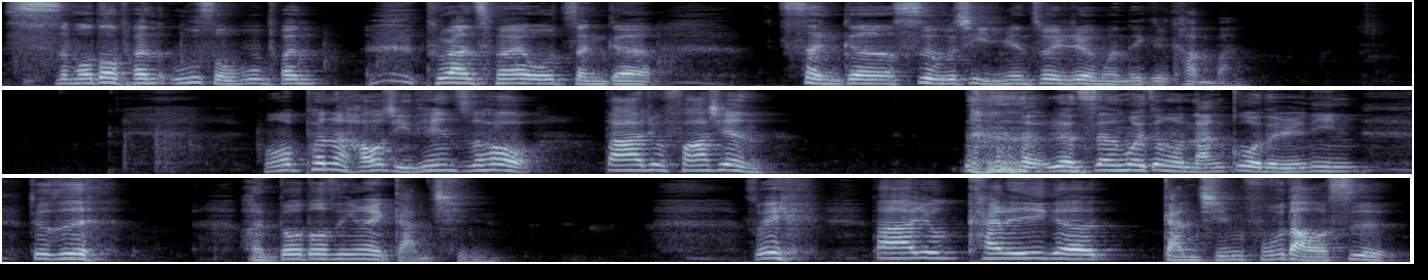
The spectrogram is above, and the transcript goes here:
什么都喷，无所不喷。突然成为我整个。整个伺服器里面最热门的一个看板，然后喷了好几天之后，大家就发现 人生会这么难过的原因，就是很多都是因为感情，所以大家又开了一个感情辅导室，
